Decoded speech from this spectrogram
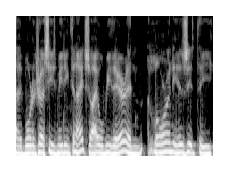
uh, board of trustees meeting tonight, so I will be there. And Lauren is at the.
